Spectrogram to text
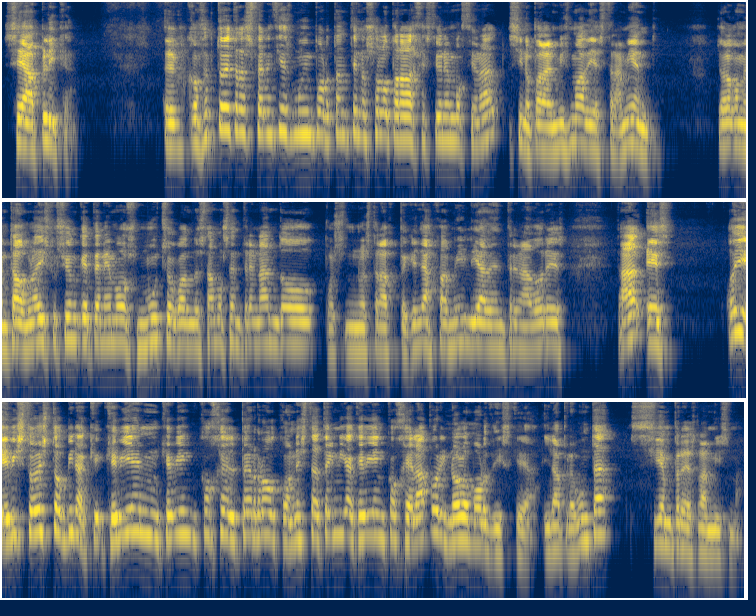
se aplican. El concepto de transferencia es muy importante no solo para la gestión emocional, sino para el mismo adiestramiento yo lo he comentado, una discusión que tenemos mucho cuando estamos entrenando, pues nuestra pequeña familia de entrenadores, tal, es, oye, he visto esto, mira, qué, bien, qué bien coge el perro con esta técnica, qué bien coge el apor y no lo mordisquea. Y la pregunta siempre es la misma.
